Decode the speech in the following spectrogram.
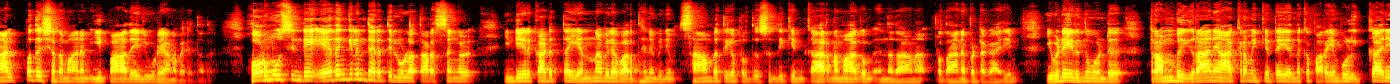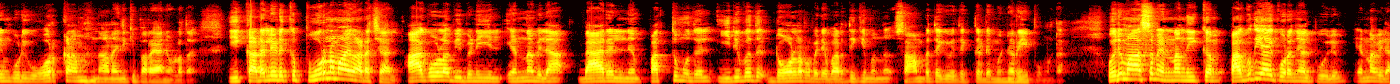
നാൽപ്പത് ശതമാനം ഈ പാതയിലൂടെയാണ് വരുന്നത്. ഹോർമൂസിന്റെ ഏതെങ്കിലും തരത്തിലുള്ള തടസ്സങ്ങൾ ഇന്ത്യയിൽ കടുത്ത എണ്ണവില വർധനവിനും സാമ്പത്തിക പ്രതിസന്ധിക്കും കാരണമാകും എന്നതാണ് പ്രധാനപ്പെട്ട കാര്യം. ഇവിടെ ഇരുന്നു കൊണ്ട് ട്രംപ് ഇറാനെ ആക്രമിക്കട്ടെ എന്നൊക്കെ പറയുമ്പോൾ ഇക്കാര്യം കൂടി ഓർക്കണം എന്നാണ് എനിക്ക് പറയാനുള്ളത്. ഈ കടലെടുക്ക് പൂർണമായും അടച്ചാൽ ആഗോള വിപണിയിൽ എണ്ണവില ബാരലിന് പത്ത് മുതൽ ഇരുപത് ഡോളർ വരെ വർദ്ധിക്കുമെന്ന് സാമ്പത്തിക വിദഗ്ധരുടെ മുന്നറിയിപ്പുമുണ്ട്. ഒരു മാസം എണ്ണ നീക്കം പകുതിയായി കുറഞ്ഞാൽ പോലും എണ്ണവില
